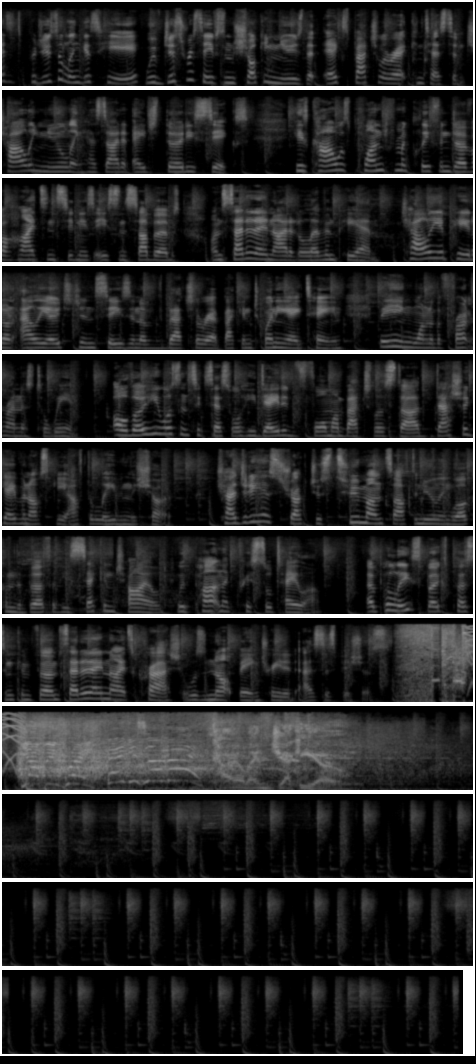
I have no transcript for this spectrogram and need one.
guys, it's producer Lingus here. We've just received some shocking news that ex Bachelorette contestant Charlie Newling has died at age 36. His car was plunged from a cliff in Dover Heights in Sydney's eastern suburbs on Saturday night at 11 pm. Charlie appeared on Ali Oetjen's season of The Bachelorette back in 2018, being one of the frontrunners to win. Although he wasn't successful, he dated former Bachelor star Dasha Gaivoronski after leaving the show. Tragedy has struck just two months after Newling welcomed the birth of his second child with partner Crystal Taylor. A police spokesperson confirmed Saturday night's crash was not being treated as suspicious. Y'all been great. Thank you so much. Kyle and Jackie O.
